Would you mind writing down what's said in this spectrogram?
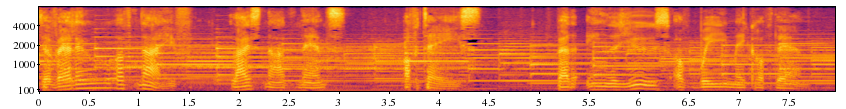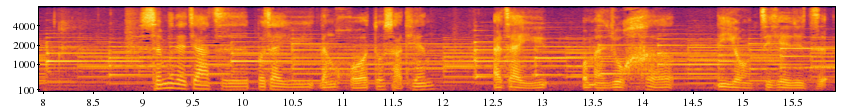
The value of life lies not in length of days, but in the use of we make of them. 生命的价值不在于能活多少天，而在于我们如何利用这些日子。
